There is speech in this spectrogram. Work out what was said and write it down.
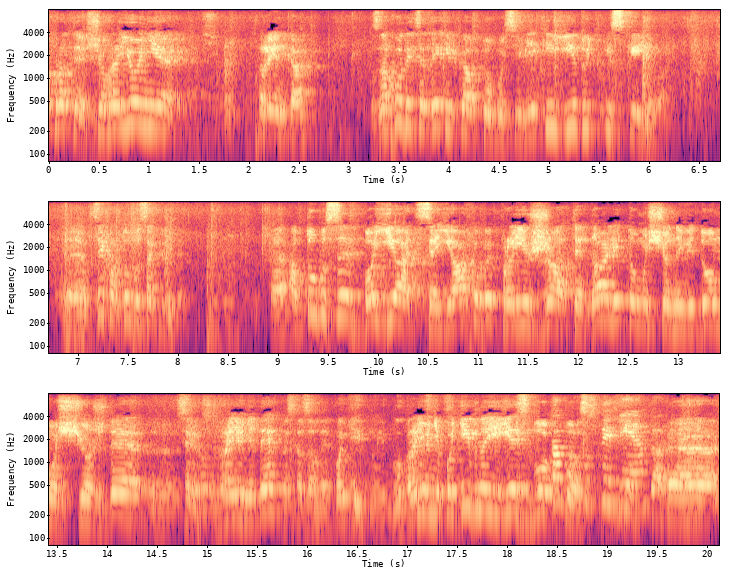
сказав про те, що в районі ринка знаходиться декілька автобусів, які їдуть із Києва. Е, В цих автобусах люди. Е, Автобуси бояться якоби проїжджати далі, тому що невідомо, що жде. Е, Васильович, в районі де ви сказали? Подібної. В районі Подібної є блокпост. Е,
